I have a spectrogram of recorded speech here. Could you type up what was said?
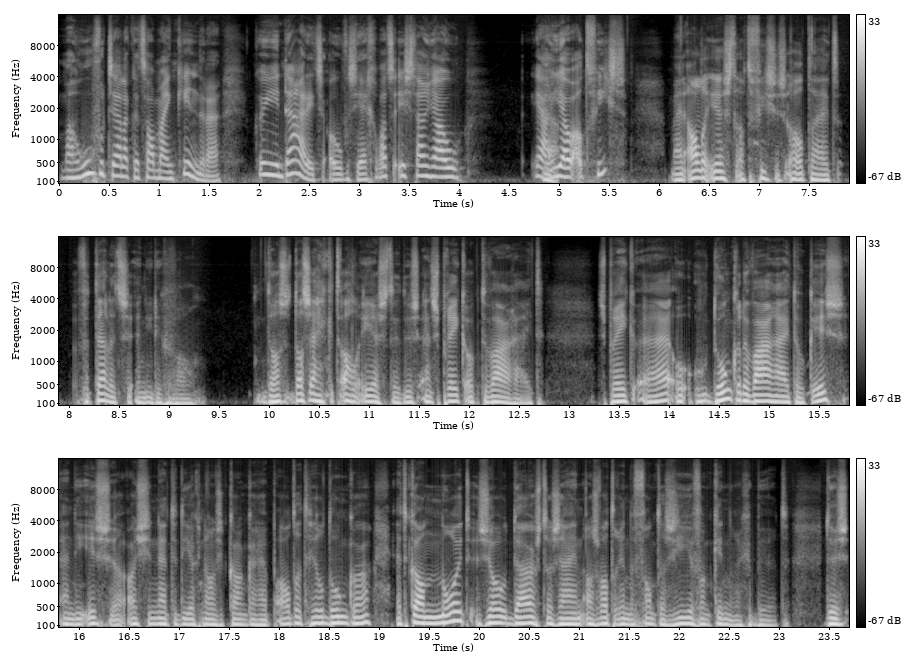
maar hoe vertel ik het aan mijn kinderen? Kun je daar iets over zeggen? Wat is dan jouw, ja, Ja. jouw advies? Mijn allereerste advies is altijd, vertel het ze in ieder geval. Dat is, dat is eigenlijk het allereerste. Dus, en spreek ook de waarheid. Spreek, ho- hoe donker de waarheid ook is, en die is eh, als je net de diagnose kanker hebt altijd heel donker. Het kan nooit zo duister zijn als wat er in de fantasieën van kinderen gebeurt. Dus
